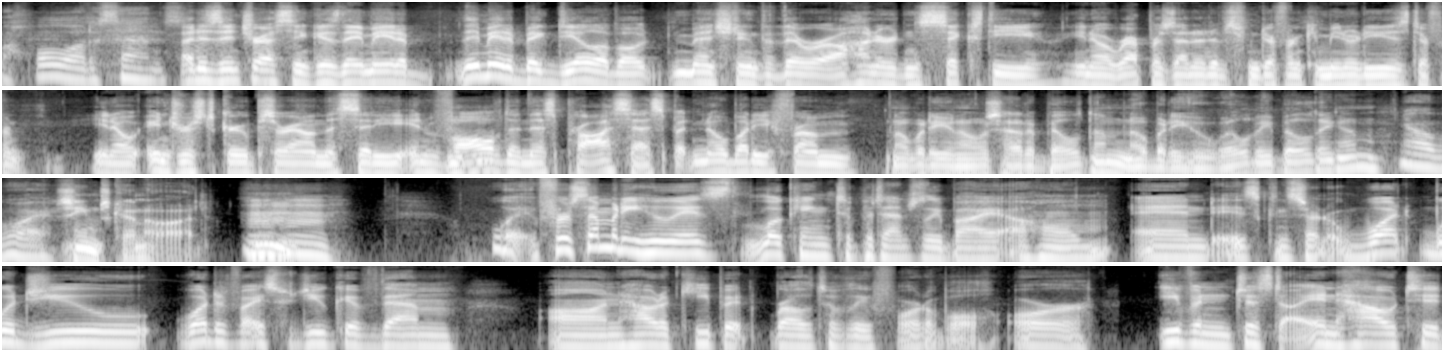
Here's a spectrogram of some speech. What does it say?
a whole lot of sense. That is interesting because they made a they made a big deal about mentioning that there were 160 you know representatives from different communities, different you know interest groups around the city involved mm-hmm. in this process, but nobody from nobody who knows how to build them, nobody who will be building them. Oh boy. Seems kind of odd. Hmm. Mm-hmm. Wait, For somebody who is looking to potentially buy a home and is concerned, what would you, what advice would you give them on how to keep it relatively affordable, or even just in how to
